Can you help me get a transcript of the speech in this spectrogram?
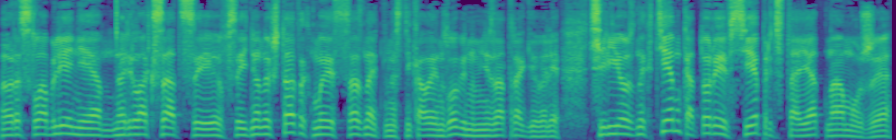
расслабления, релаксации в Соединенных Штатах. Мы сознательно с Николаем Злобиным не затрагивали серьезных тем, которые все предстоят нам уже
